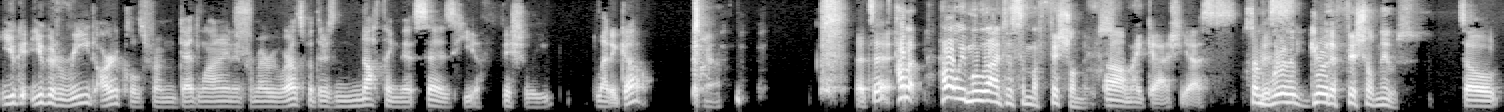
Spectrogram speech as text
You could you could read articles from Deadline and from everywhere else, but there's nothing that says he officially let it go. Yeah. That's it. How about how about we move on to some official news? Oh my gosh, yes. some this- really good official news. So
